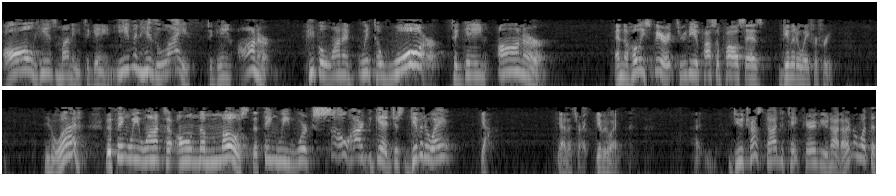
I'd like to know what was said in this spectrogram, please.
all his money to gain, even his life to gain honor. People wanted, went to war to gain honor. And the Holy Spirit, through the Apostle Paul, says, give it away for free. You know what? The thing we want to own the most, the thing we work so hard to get, just give it away? Yeah. Yeah, that's right. Give it away. Uh, do you trust God to take care of you or not? I don't know what the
